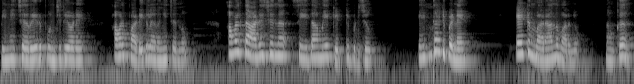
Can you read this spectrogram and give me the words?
പിന്നെ ചെറിയൊരു പുഞ്ചിരിയോടെ അവൾ പടികൾ ചെന്നു. അവൾ താഴെ ചെന്ന് സീതാമ്മയെ കെട്ടിപ്പിടിച്ചു. എന്താടി പെണ്ണേ? ഏട്ടൻ വരാമെന്ന് പറഞ്ഞു. നമുക്ക്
